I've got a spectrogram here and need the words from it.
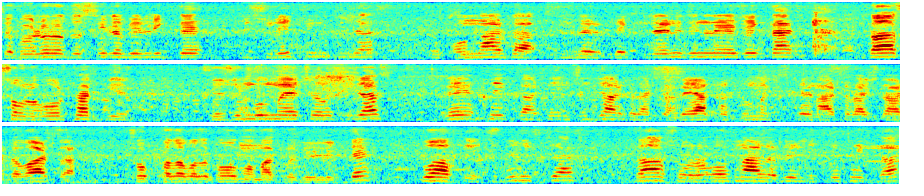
Şoförler Odası ile birlikte bir süreç yürüteceğiz. Onlar da sizlerin tepkilerini dinleyecekler. Daha sonra ortak bir çözüm bulmaya çalışacağız ve tekrar temsilci arkadaşlar veya katılmak isteyen arkadaşlar da varsa çok kalabalık olmamakla birlikte bu hafta içi buluşacağız. Daha sonra onlarla birlikte tekrar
